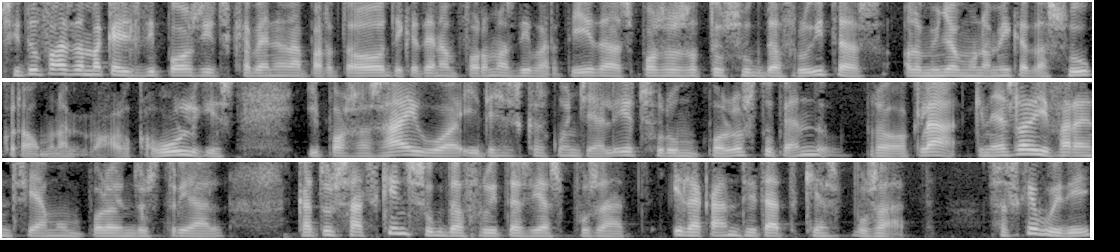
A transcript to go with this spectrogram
Si tu fas amb aquells dipòsits que venen a per tot i que tenen formes divertides, poses el teu suc de fruites, a lo millor amb una mica de sucre o, una, o el que vulguis, i poses aigua i deixes que es congeli et surt un polo estupendo. Però, clar, quina és la diferència amb un polo industrial? Que tu saps quin suc de fruites hi has posat i la quantitat que has posat. Saps què vull dir?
